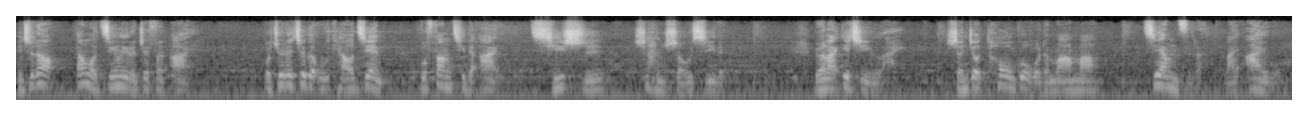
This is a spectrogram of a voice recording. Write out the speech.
你知道，当我经历了这份爱，我觉得这个无条件、不放弃的爱，其实是很熟悉的。原来一直以来，神就透过我的妈妈这样子的来爱我。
